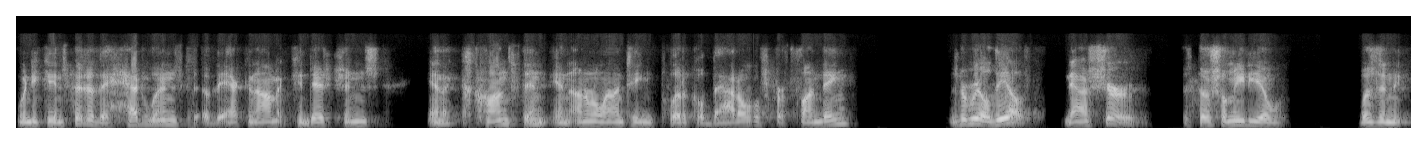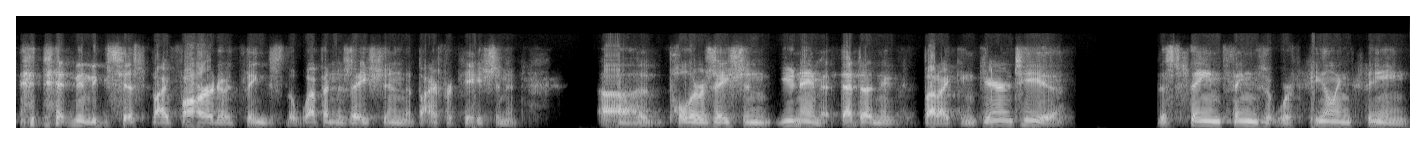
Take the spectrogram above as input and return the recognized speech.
when you consider the headwinds of the economic conditions and the constant and unrelenting political battles for funding, is a real deal. Now, sure, the social media wasn't it didn't exist by far. And things, the weaponization, the bifurcation, and uh, polarization, you name it. That doesn't. But I can guarantee you, the same things that we're feeling, seeing,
